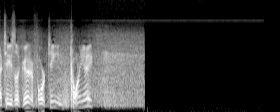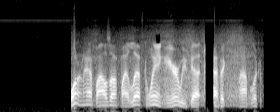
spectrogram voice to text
ITs look good at 14, 28. One and a half miles off my left wing here. We've got traffic I'm looking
